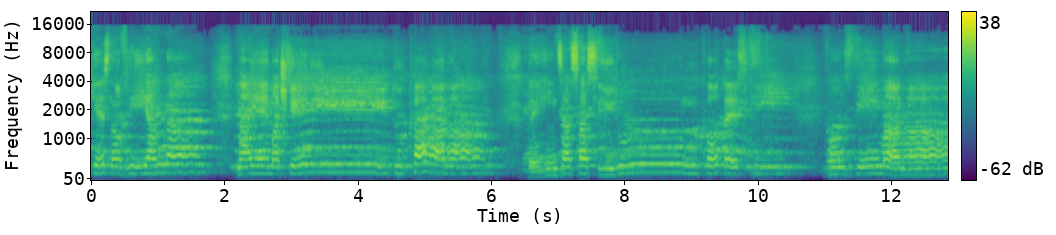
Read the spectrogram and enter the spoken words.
քեզնով հիանամ, նայեմ աչքերի դու քարանամ, դե ինձ ասա սիրուն քո տեսքի, ոնց դիմանամ։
